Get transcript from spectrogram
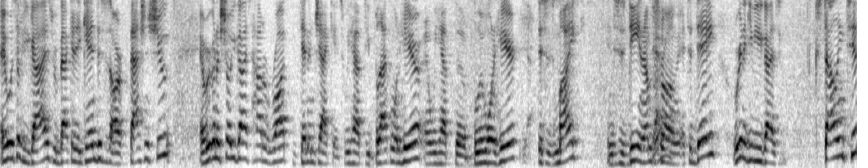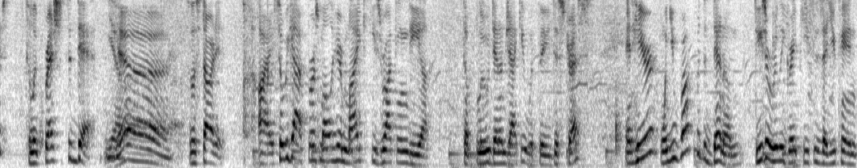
Hey, what's up you guys? We're back at it again. This is our fashion shoot and we're going to show you guys how to rock denim jackets. We have the black one here and we have the blue one here. Yeah. This is Mike and this is D and I'm yeah. Trung. And today we're going to give you guys styling tips to look fresh to death. Yeah. yeah. So let's start it. Alright, so we got first model here, Mike. He's rocking the uh, the blue denim jacket with the distress. And here, when you rock with the denim, these are really great pieces that you can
